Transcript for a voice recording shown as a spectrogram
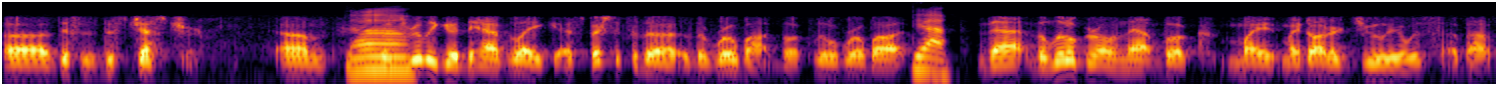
uh, this is this gesture. Um, Ah. it's really good to have like, especially for the the robot book, little robot. Yeah. That the little girl in that book, my my daughter Julia was about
